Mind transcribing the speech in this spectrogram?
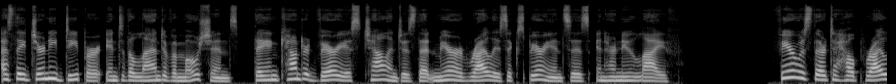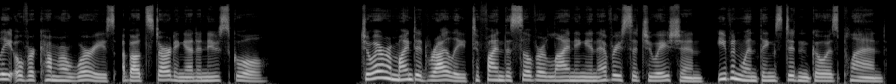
As they journeyed deeper into the land of emotions, they encountered various challenges that mirrored Riley's experiences in her new life. Fear was there to help Riley overcome her worries about starting at a new school. Joy reminded Riley to find the silver lining in every situation, even when things didn't go as planned.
